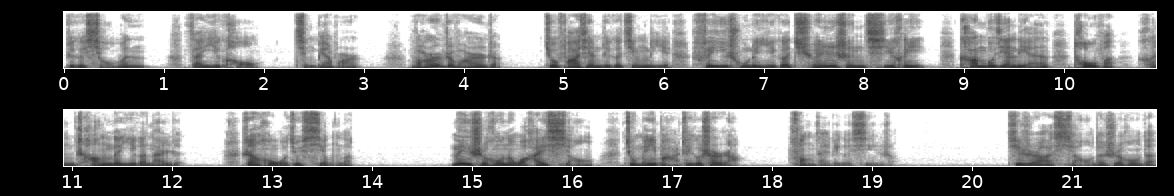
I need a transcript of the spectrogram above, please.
这个小温，在一口井边玩，玩着玩着。”就发现这个井里飞出了一个全身漆黑、看不见脸、头发很长的一个男人，然后我就醒了。那时候呢我还小，就没把这个事儿啊放在这个心上。其实啊，小的时候的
